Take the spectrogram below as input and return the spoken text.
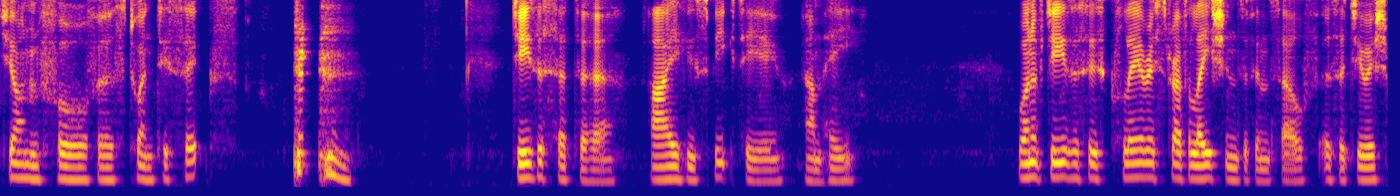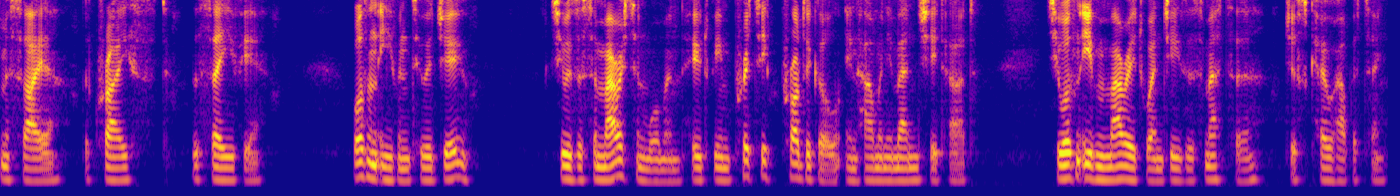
John 4, verse 26. Jesus said to her, I who speak to you am He. One of Jesus' clearest revelations of himself as a Jewish Messiah, the Christ, the Saviour, wasn't even to a Jew. She was a Samaritan woman who'd been pretty prodigal in how many men she'd had. She wasn't even married when Jesus met her, just cohabiting.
